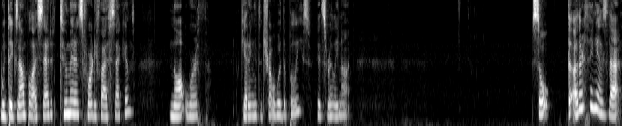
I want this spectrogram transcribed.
With the example I said, 2 minutes 45 seconds, not worth getting into trouble with the police. It's really not. So the other thing is that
